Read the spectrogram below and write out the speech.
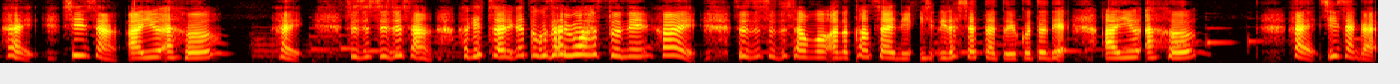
はい。しーさん、あゆあふんはい。すずすずさん、ハゲツありがとうございますとね。はい。すずすずさんもあの関西にいらっしゃったということで、あゆあほはい。しんさんが、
